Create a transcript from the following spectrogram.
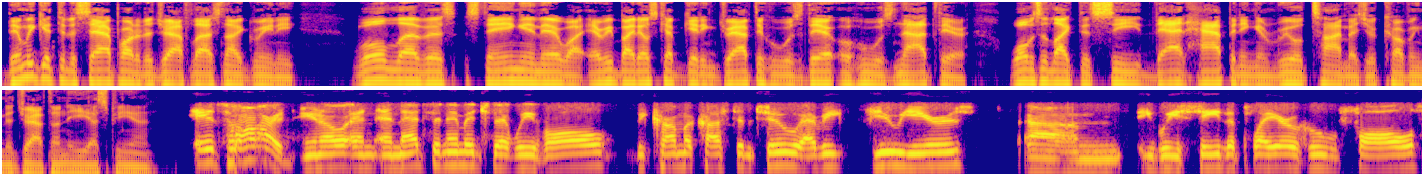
Then we get to the sad part of the draft last night, Greeny. Will Levis staying in there while everybody else kept getting drafted who was there or who was not there. What was it like to see that happening in real time as you're covering the draft on ESPN? It's hard, you know, and and that's an image that we've all become accustomed to. Every few years, um, we see the player who falls,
